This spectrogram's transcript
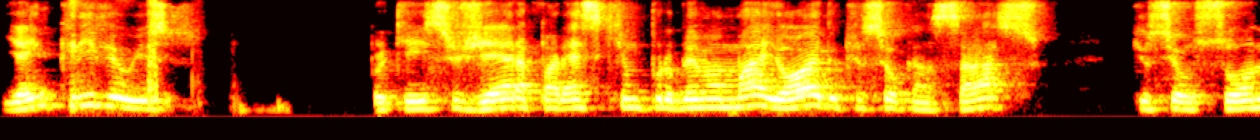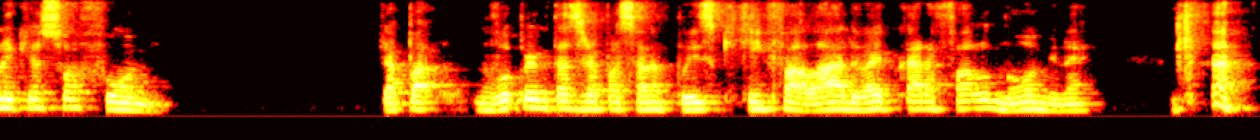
e é incrível isso, porque isso gera, parece que um problema maior do que o seu cansaço, que o seu sono e que a sua fome. Já, não vou perguntar se já passaram por isso, que quem falar, vai que o cara fala o nome, né?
